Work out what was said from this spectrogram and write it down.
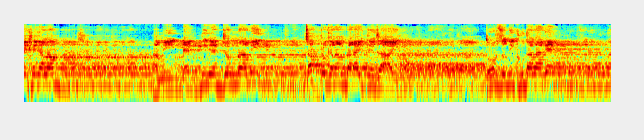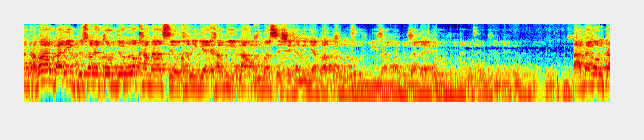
রেখে গেলাম। আমি একদিনের জন্য আমি চট্টগ্রাম বেড়াইতে যাই। তোর যদি ক্ষুধা লাগে, আমার বাড়ির পেছনে তোর জন্য খানা আছে, ওখানে গিয়া খাবি, বাথরুম আছে, সেখানে গিয়া বাথরুম করবি জায়গাবে জায়গায় করবি না। আধা ঘণ্টা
